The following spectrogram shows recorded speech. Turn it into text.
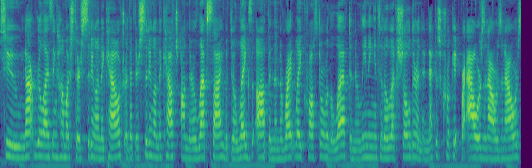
to not realizing how much they're sitting on the couch or that they're sitting on the couch on their left side with their legs up and then the right leg crossed over the left and they're leaning into the left shoulder and their neck is crooked for hours and hours and hours.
